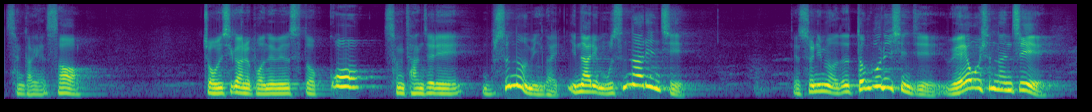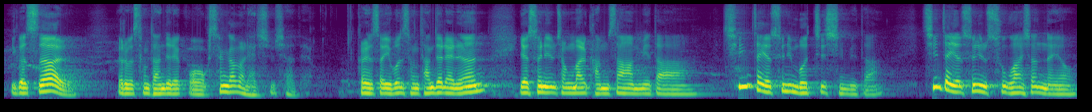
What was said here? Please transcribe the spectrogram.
생각해서 좋은 시간을 보내면서도 꼭 성탄절이 무슨 의미가, 이 날이 무슨 날인지, 예수님이 어떤 분이신지, 왜 오셨는지 이것을 여러분 성탄절에 꼭 생각을 해 주셔야 돼요. 그래서 이번 성탄절에는 예수님 정말 감사합니다. 진짜 예수님 멋지십니다. 진짜 예수님 수고하셨네요.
